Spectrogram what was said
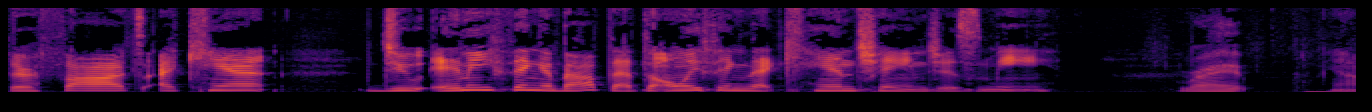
their thoughts. I can't do anything about that. The only thing that can change is me. Right. Yeah.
